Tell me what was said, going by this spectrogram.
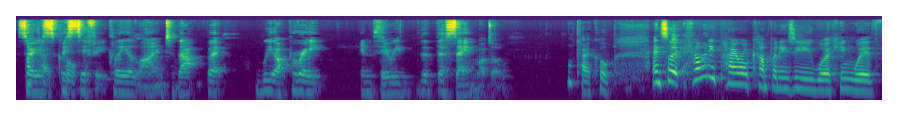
So okay, specifically cool. aligned to that, but we operate in theory the, the same model. Okay, cool. And so, how many payroll companies are you working with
